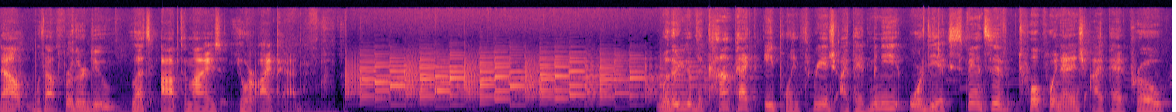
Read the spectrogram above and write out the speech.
Now, without further ado, let's optimize your iPad. Whether you have the compact 8.3 inch iPad mini or the expansive 12.9 inch iPad Pro,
